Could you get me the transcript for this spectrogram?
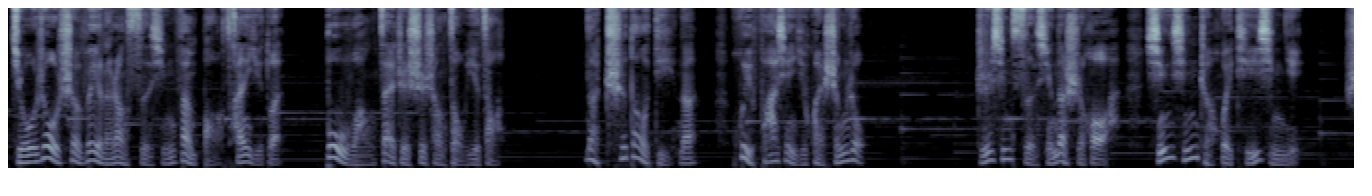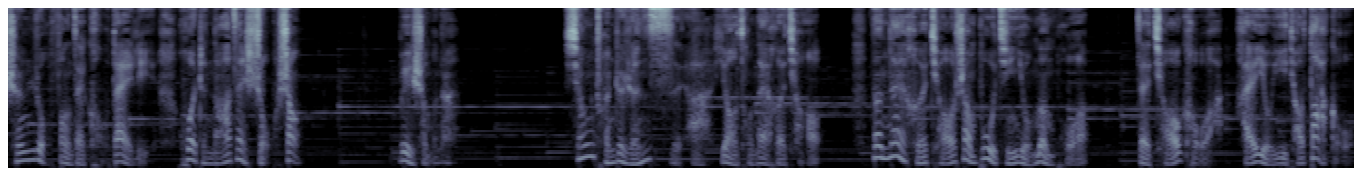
酒肉是为了让死刑犯饱餐一顿，不枉在这世上走一遭。那吃到底呢，会发现一块生肉。执行死刑的时候啊，行刑者会提醒你，生肉放在口袋里或者拿在手上。为什么呢？相传这人死呀，要走奈何桥。那奈何桥上不仅有孟婆，在桥口啊还有一条大狗。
